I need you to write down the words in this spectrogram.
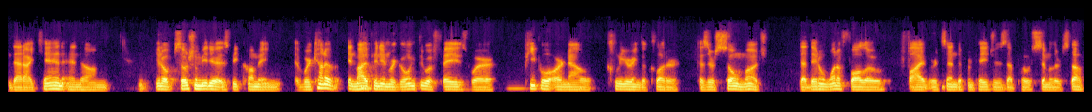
that I can. And, um, you know, social media is becoming, we're kind of, in my opinion, we're going through a phase where people are now clearing the clutter because there's so much that they don't want to follow five or 10 different pages that post similar stuff.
